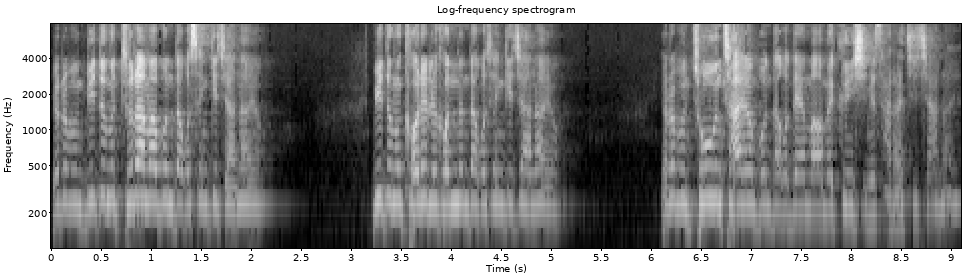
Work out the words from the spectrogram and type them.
여러분, 믿음은 드라마 본다고 생기지 않아요. 믿음은 거리를 걷는다고 생기지 않아요. 여러분, 좋은 자연 본다고 내 마음의 근심이 사라지지 않아요.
